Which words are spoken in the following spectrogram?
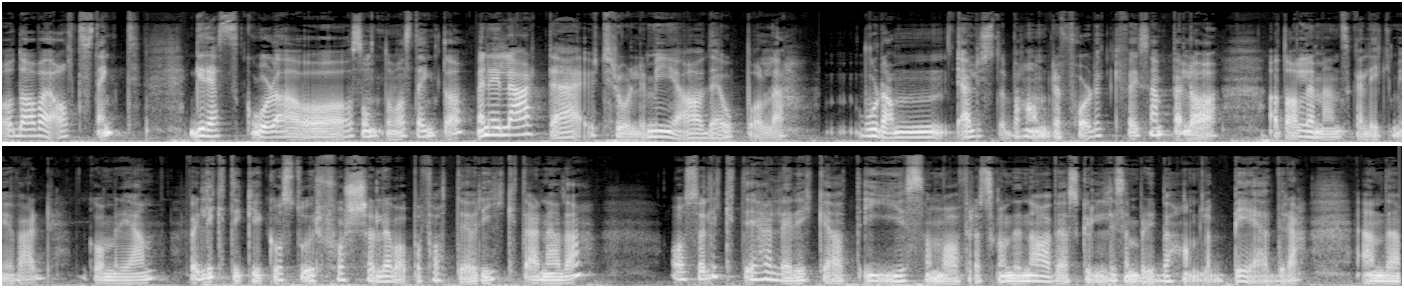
Og da var jo alt stengt. Gresskoler og sånt var stengt òg. Men jeg lærte utrolig mye av det oppholdet. hvordan jeg har lyst til å behandle folk, f.eks., og at alle mennesker er like mye verd, kommer igjen. For jeg likte ikke hvor stor forskjell det var på fattig og rik der nede. Og så likte jeg heller ikke at jeg som var fra Skandinavia, skulle liksom bli behandla bedre enn de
